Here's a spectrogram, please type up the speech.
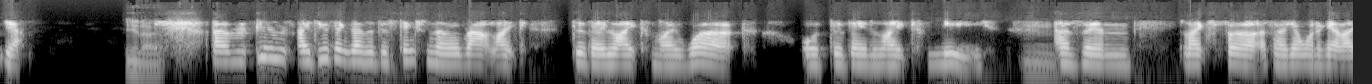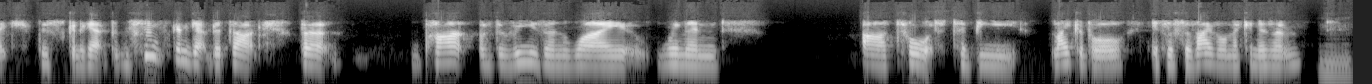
Yeah. You know, Um, I do think there's a distinction though about like, do they like my work or do they like me? Mm. As in, like for, so I don't want to get like, this is going to get, this is going to get a bit dark, but part of the reason why women are taught to be likable. It's a survival mechanism. Mm.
